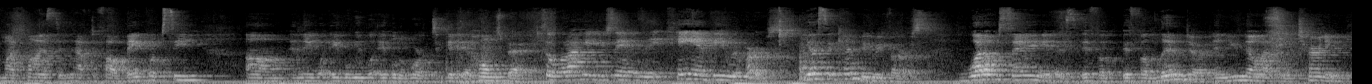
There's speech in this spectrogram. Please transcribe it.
my clients didn't have to file bankruptcy. Um, and they were able, we were able to work to get their homes back. So what I hear you saying is it can be reversed. Yes, it can be reversed. What I'm saying is, if a if a lender, and you know as an attorney,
